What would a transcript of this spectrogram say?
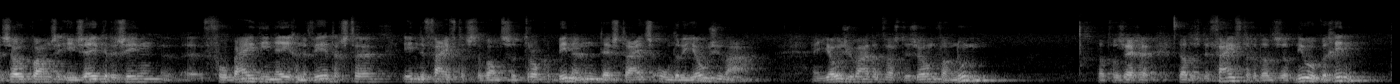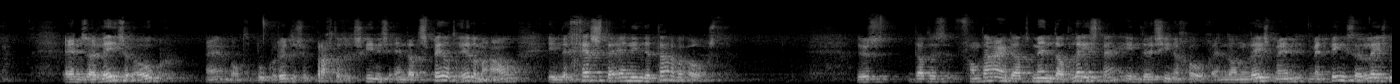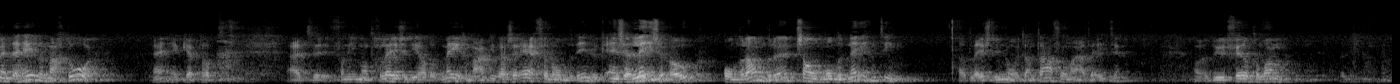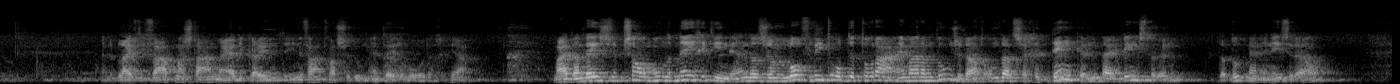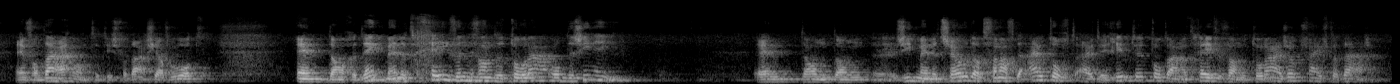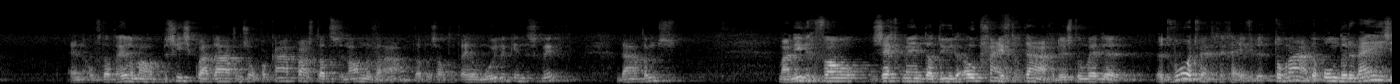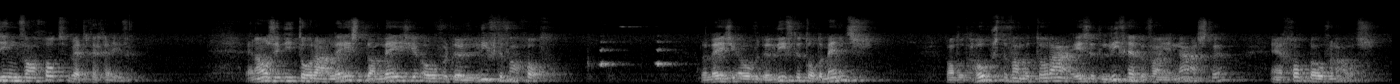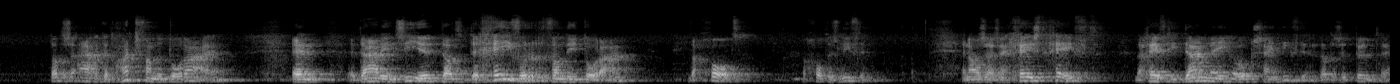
zo kwam ze in zekere zin eh, voorbij die 49ste in de 50ste, want ze trok binnen destijds onder Jozua. En Jozua, dat was de zoon van Noen. Dat wil zeggen, dat is de 50 dat is het nieuwe begin. En zij lezen ook, hè, want het boek Rut is een prachtige geschiedenis en dat speelt helemaal in de gersten en in de tarweoogst. Dus dat is vandaar dat men dat leest hè, in de synagoge. En dan leest men, met Pinkster leest men de hele nacht door. Ik heb dat uit, eh, van iemand gelezen die had het meegemaakt. Die was er erg van onder de indruk. En ze lezen ook, onder andere, Psalm 119. Dat leest u nooit aan tafel na het eten. Want dat duurt veel te lang. En dan blijft die vaat maar staan. Maar ja, die kan je in de vaatwasser doen hè, tegenwoordig. Ja. Maar dan lezen ze Psalm 119 en dat is een loflied op de Torah. En waarom doen ze dat? Omdat ze gedenken bij Pinksteren. Dat doet men in Israël. En vandaag, want het is vandaag Shavuot. En dan gedenkt men het geven van de Torah op de Sinai. En dan, dan uh, ziet men het zo dat vanaf de uittocht uit Egypte tot aan het geven van de Torah is ook 50 dagen. En of dat helemaal precies qua datums op elkaar past, dat is een ander verhaal. Dat is altijd heel moeilijk in de schrift, datums. Maar in ieder geval zegt men dat duurde ook 50 dagen. Dus toen werd de, het woord werd gegeven, de Torah, de onderwijzing van God werd gegeven. En als je die Torah leest, dan lees je over de liefde van God. Dan lees je over de liefde tot de mens. Want het hoogste van de Torah is het liefhebben van je naaste en God boven alles. Dat is eigenlijk het hart van de Torah. Hè? En daarin zie je dat de gever van die Torah, dat God, dat God is liefde. En als hij zijn geest geeft, dan geeft hij daarmee ook zijn liefde. Dat is het punt. Hè?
